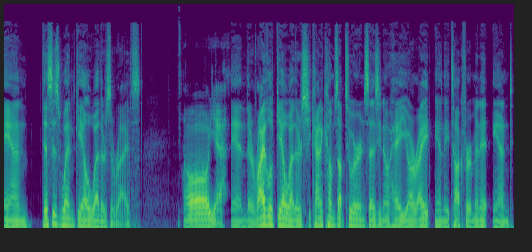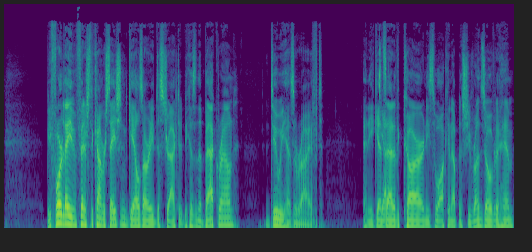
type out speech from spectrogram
and this is when Gale Weathers arrives. Oh yeah. And the arrival of Gale Weathers, she kind of comes up to her and says, you know, hey, you all right? And they talk for a minute. And before they even finish the conversation, Gale's already distracted because in the background, Dewey has arrived. And he gets Yep. out of the car and he's walking up and she runs over to him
